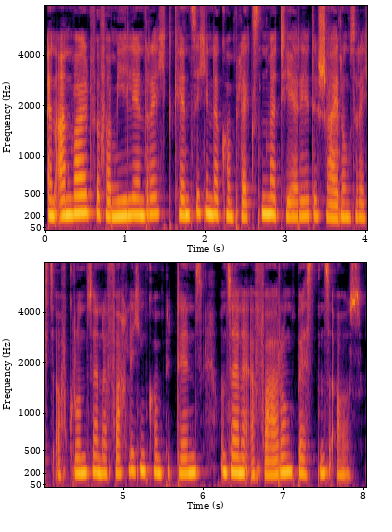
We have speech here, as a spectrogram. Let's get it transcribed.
Ein Anwalt für Familienrecht kennt sich in der komplexen Materie des Scheidungsrechts aufgrund seiner fachlichen Kompetenz und seiner Erfahrung bestens aus.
